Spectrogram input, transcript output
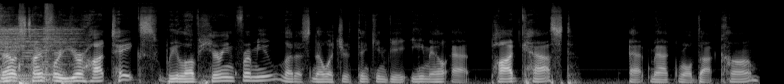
Now it's time for your hot takes. We love hearing from you. Let us know what you're thinking via email at podcast at macworld.com.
